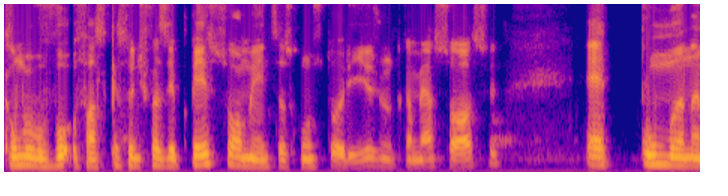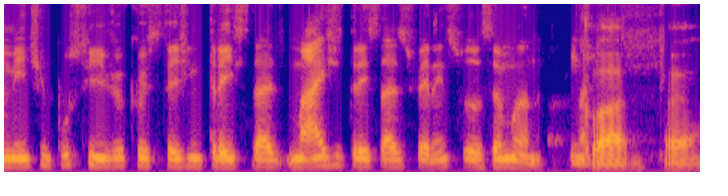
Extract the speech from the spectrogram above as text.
como eu, vou, faço questão de fazer pessoalmente essas consultorias junto com a minha sócia, é humanamente impossível que eu esteja em três cidades, mais de três cidades diferentes toda semana. Né? Claro, é.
